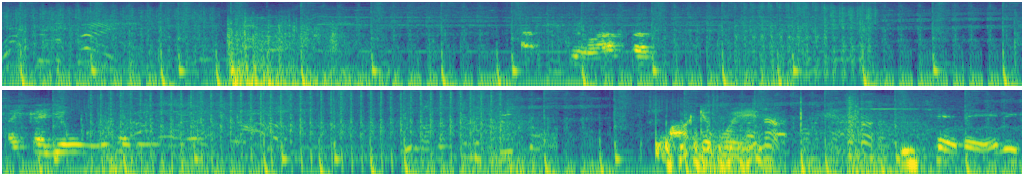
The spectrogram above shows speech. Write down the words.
Work through the plane! Ahí cayó ¡Ah, qué buena! Pinche de Eric.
